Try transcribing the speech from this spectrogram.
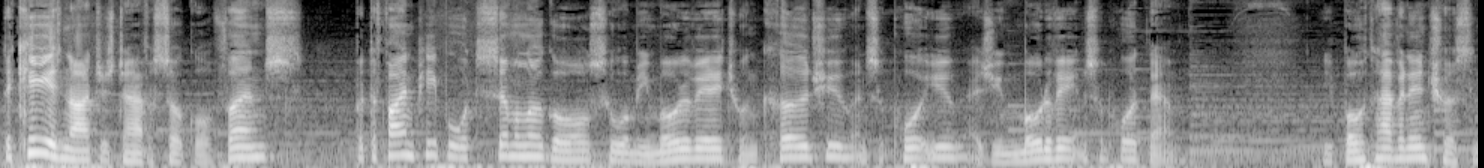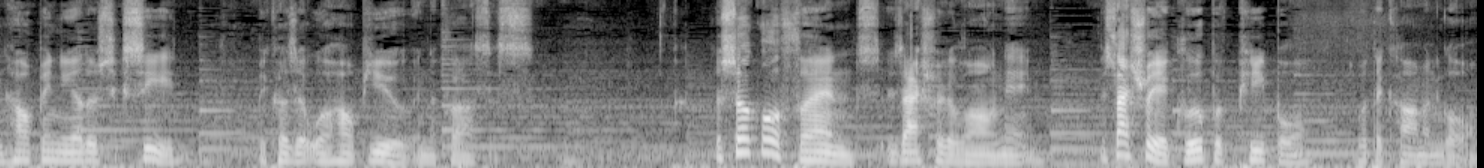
The key is not just to have a circle of friends, but to find people with similar goals who will be motivated to encourage you and support you as you motivate and support them. You both have an interest in helping the other succeed, because it will help you in the process. The Circle of Friends is actually the wrong name. It's actually a group of people with a common goal.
